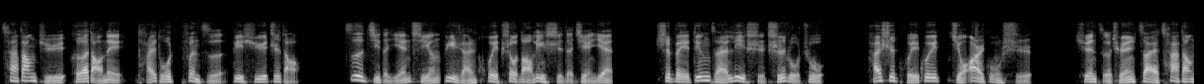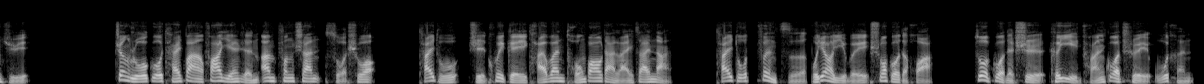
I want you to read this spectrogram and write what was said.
蔡当局和岛内台独分子必须知道，自己的言行必然会受到历史的检验，是被钉在历史耻辱柱，还是回归九二共识，选择权在蔡当局。正如国台办发言人安峰山所说，台独只会给台湾同胞带来灾难。台独分子不要以为说过的话、做过的事可以传过水无痕，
